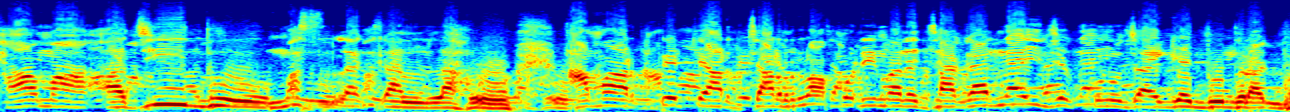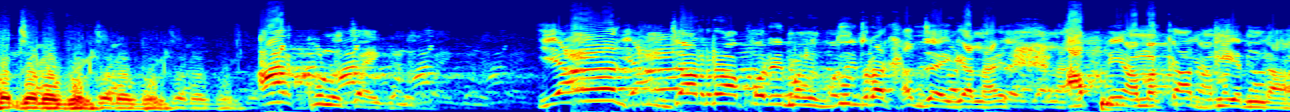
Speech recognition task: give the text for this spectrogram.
ফামা আজিদু মাসলাকান লাহু। আমার পেটে আর জাররা পরিমাণে জায়গা নাই যে কোনো জায়গায় দুধ রাখব জোরে বল আর কোন জায়গা নেই। আপনি আর না।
